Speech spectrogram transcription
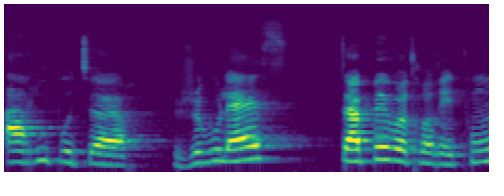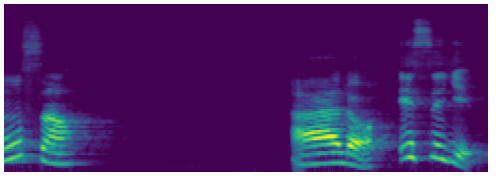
Harry Potter. Je vous laisse taper votre réponse. Alors, essayez.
